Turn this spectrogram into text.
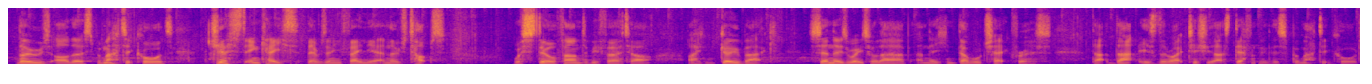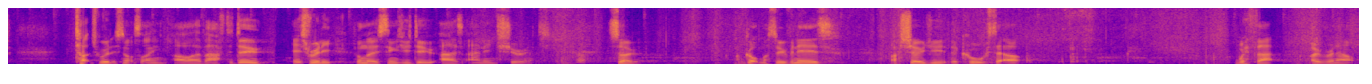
those are the spermatic cords, just in case there was any failure and those tups were still found to be fertile. I can go back, send those away to a lab and they can double check for us that that is the right tissue. That's definitely the spermatic cord touch wood, it's not something I'll ever have to do. It's really one of those things you do as an insurance. So I've got my souvenirs. I've showed you the cool setup. With that, over and out.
